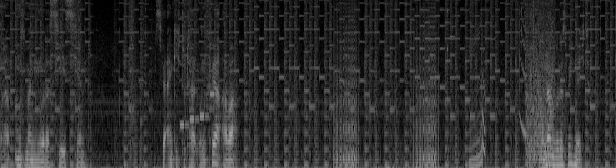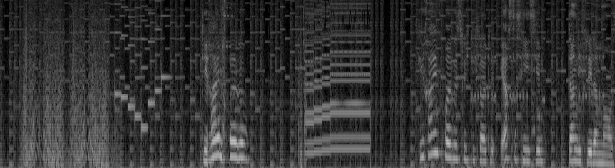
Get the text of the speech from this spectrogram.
Oder muss man nur das Häschen? Wäre eigentlich total unfair, aber... Wundern würde es mich nicht. Die Reihenfolge. Die Reihenfolge ist wichtig, Leute. Erst das Häschen, dann die Fledermaus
